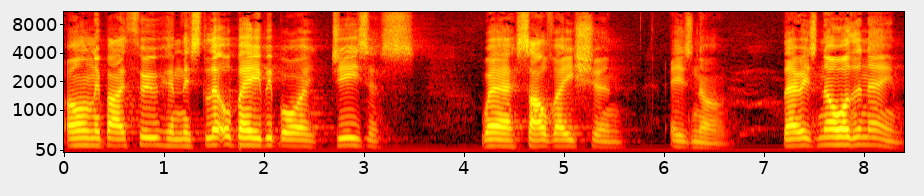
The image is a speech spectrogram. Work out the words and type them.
only by through Him, this little baby boy, Jesus, where salvation is known. There is no other name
